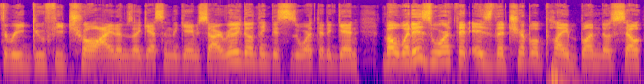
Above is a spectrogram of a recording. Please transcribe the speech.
three goofy troll items, I guess, in the game. So I really don't think this is worth it again. But what is worth it is the triple play bundle. So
